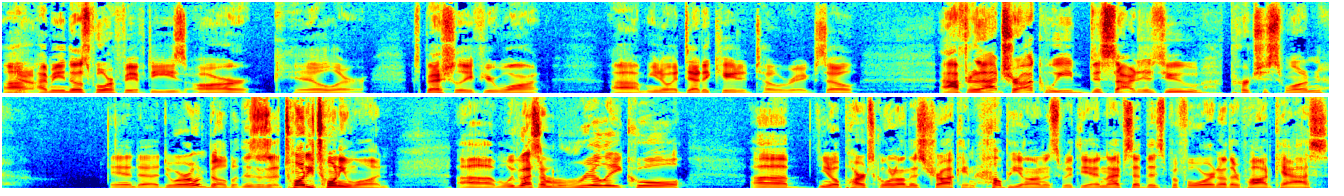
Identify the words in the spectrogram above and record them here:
Uh, Yeah. I mean, those 450s are killer, especially if you want, um, you know, a dedicated tow rig. So after that truck, we decided to purchase one and uh, do our own build. But this is a 2021. Um, we've got some really cool, uh, you know, parts going on this truck. And I'll be honest with you, and I've said this before in other podcasts.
